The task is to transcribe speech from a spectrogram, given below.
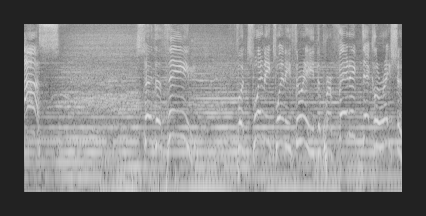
us. So, the theme for 2023, the prophetic declaration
